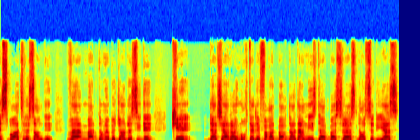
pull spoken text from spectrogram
اثبات رسانده و مردم به جان رسیده که در شهرهای مختلف فقط بغداد هم نیست در بصره است ناصریه است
